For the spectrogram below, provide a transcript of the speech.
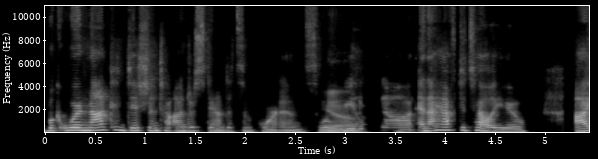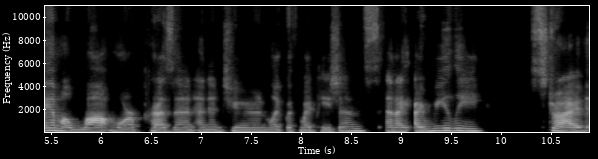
but we're not conditioned to understand its importance. We're Yeah. really not. And I have to tell you, I am a lot more present and in tune, like with my patients. And I, I really strive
